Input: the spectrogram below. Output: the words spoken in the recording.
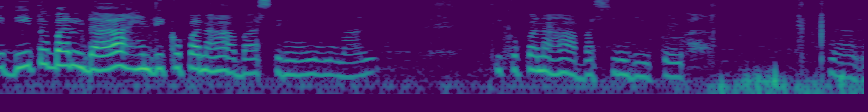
Eh, dito banda, hindi ko pa nahabas. Tingnan nyo naman. Hindi ko pa nahabas yung dito. Yan.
